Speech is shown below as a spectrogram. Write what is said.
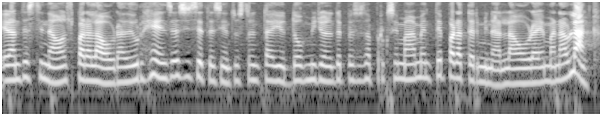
eran destinados para la obra de urgencias y 732 millones de pesos aproximadamente para terminar la obra de Mana Blanca.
